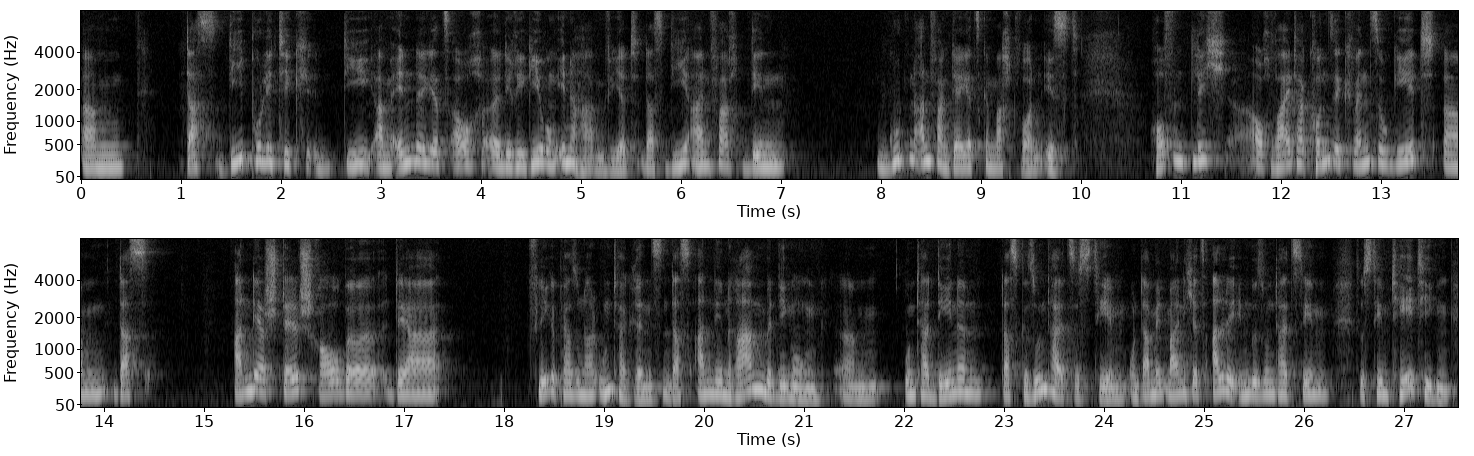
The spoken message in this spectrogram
ähm, dass die Politik, die am Ende jetzt auch äh, die Regierung innehaben wird, dass die einfach den guten Anfang, der jetzt gemacht worden ist, hoffentlich auch weiter konsequent so geht, ähm, dass an der Stellschraube der Pflegepersonaluntergrenzen, dass an den Rahmenbedingungen, ähm, unter denen das Gesundheitssystem, und damit meine ich jetzt alle im Gesundheitssystem System Tätigen,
